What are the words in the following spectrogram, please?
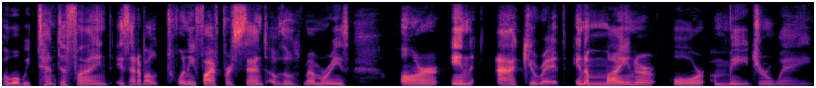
But what we tend to find is that about 25% of those memories are inaccurate in a minor or a major way.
